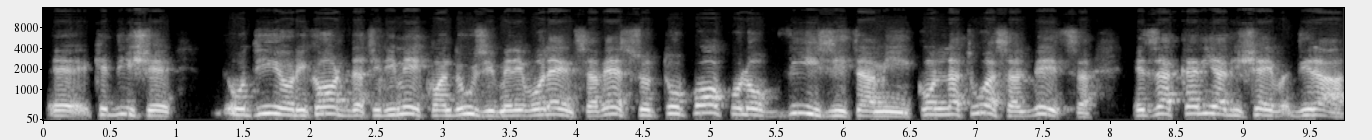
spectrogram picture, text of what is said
eh, che dice O Dio, ricordati di me quando usi benevolenza verso il tuo popolo, visitami con la tua salvezza. E Zaccaria diceva, dirà,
